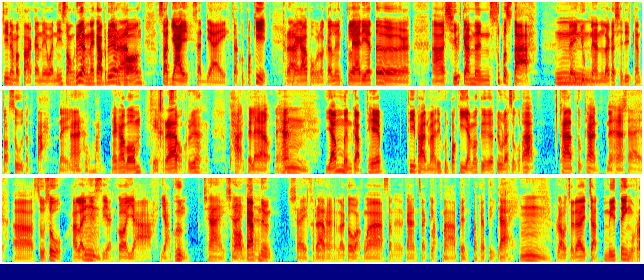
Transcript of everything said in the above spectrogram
ที่นำมาฝากกันในวันนี้ 2 เรื่องนะครับ เรื่องครับของสัตว์ใหญ่สัตว์ใหญ่จากคุณป๊อกกี้ครับนะครับผมแล้วก็เรื่อง gladiator อ่าชีวิตการเป็นซูเปอร์สตาร์อืม ในยุคนั้นแล้วก็ชนิดการต่อสู้ต่างๆ ในยุคอะโรมันนะครับผมโอเคครับสองเรื่องผ่านไปแล้วนะฮะอืมย้ำเหมือนกับเทปที่ผ่านมาที่คุณป๊อกกี้ย้ำก็คือดูแลสุขภาพครับทุกท่านนะฮะใช่อ่าสู้ๆอะไรที่อืมเสี่ยงก็อย่าอย่าพึ่งใช่ใช่รอแป๊บใช่หนึ่งใช่ครับนะฮะแล้วก็หวังว่าสถานการณ์จะกลับมาเป็นปกติได้อืมเราจะได้จัดมีติ้งไร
